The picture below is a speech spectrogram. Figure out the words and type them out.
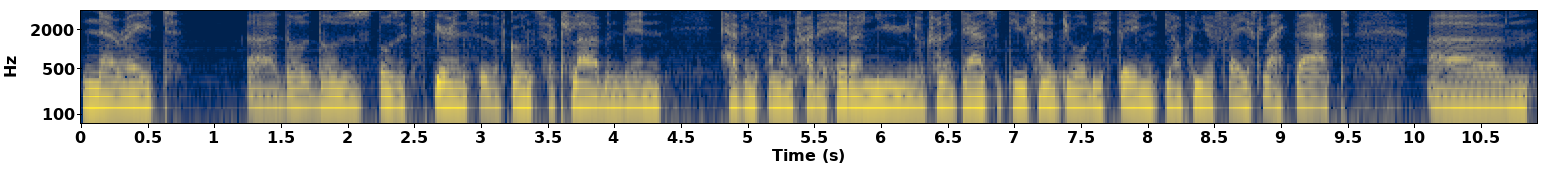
narrate uh, those those those experiences of going to a club and then having someone try to hit on you, you know, trying to dance with you, trying to do all these things, be up in your face like that. Um,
